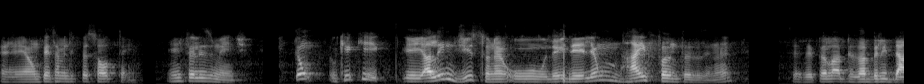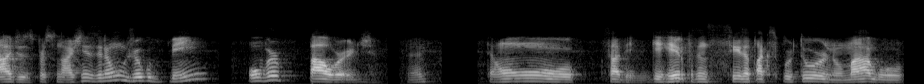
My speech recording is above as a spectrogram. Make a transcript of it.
é um pensamento que o pessoal tem. Infelizmente. Então, o que que... Além disso, né? O D&D ele é um high fantasy, né? Você vê pela- pelas habilidades dos personagens, ele é um jogo bem overpowered, né? Então, sabe, guerreiro fazendo seis ataques por turno, mago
